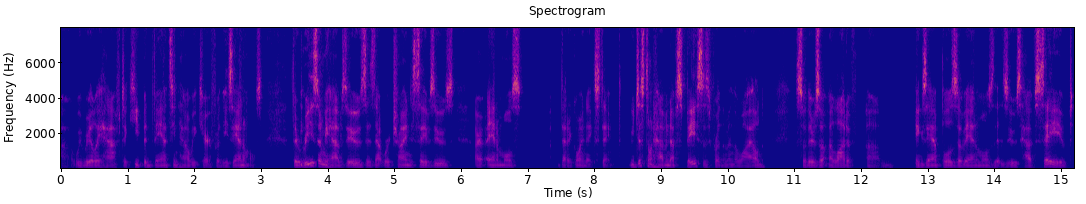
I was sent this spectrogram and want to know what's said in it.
uh, we really have to keep advancing how we care for these animals. The reason we have zoos is that we're trying to save zoos our animals that are going extinct. We just don't have enough spaces for them in the wild. So there's a, a lot of um, examples of animals that zoos have saved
